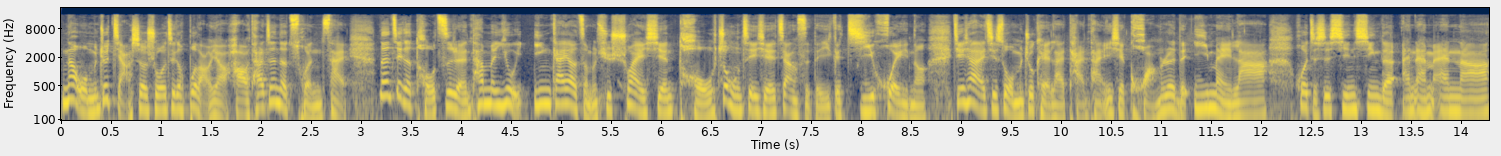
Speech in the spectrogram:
那我们就假设说这个不老药好，它真的存在，那这个投资人他们又应该要怎么去率先投中这些这样子的一个机会呢？接下来其实我们就可以来谈谈一些狂热的医美啦，或者是新兴的 NMN 啊，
